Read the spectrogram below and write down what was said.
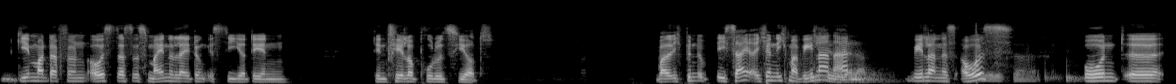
gehe mal davon aus, dass es meine Leitung ist, die hier den, den Fehler produziert. Weil ich bin, ich sage, ich bin nicht mal WLAN an, WLAN ist aus und äh,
